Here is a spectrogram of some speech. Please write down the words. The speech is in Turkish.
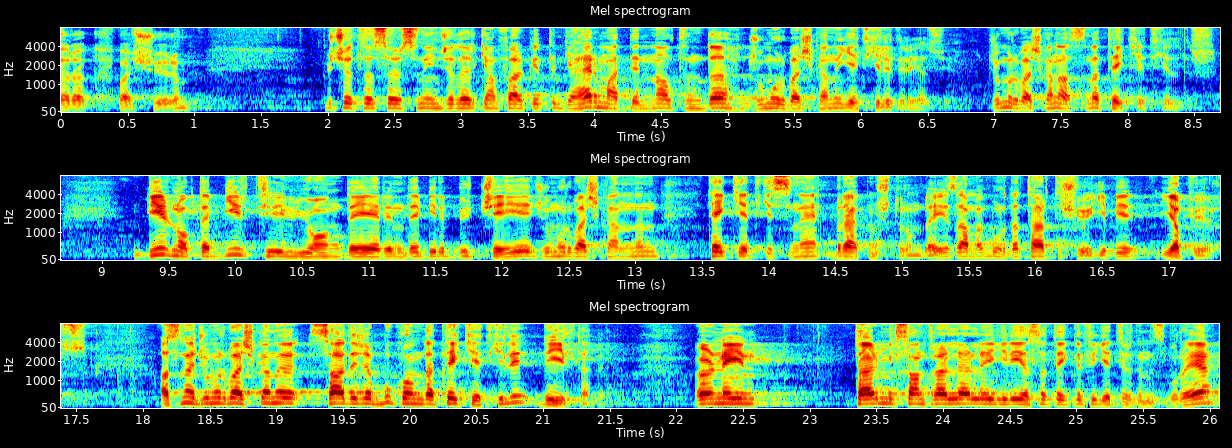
olarak başlıyorum. Bütçe tasarısını incelerken fark ettim ki her maddenin altında Cumhurbaşkanı yetkilidir yazıyor. Cumhurbaşkanı aslında tek yetkilidir. 1.1 trilyon değerinde bir bütçeyi Cumhurbaşkanının tek yetkisine bırakmış durumdayız ama burada tartışıyor gibi yapıyoruz. Aslında Cumhurbaşkanı sadece bu konuda tek yetkili değil tabii. Örneğin termik santrallerle ilgili yasa teklifi getirdiniz buraya.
